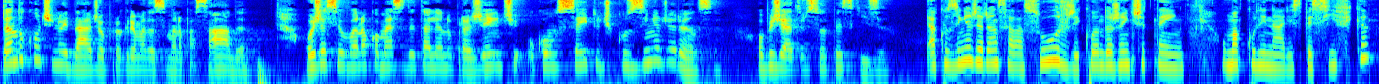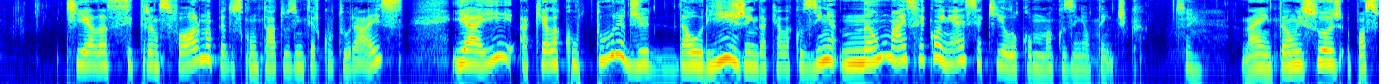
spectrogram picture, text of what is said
Dando continuidade ao programa da semana passada, hoje a Silvana começa detalhando para a gente o conceito de cozinha de herança, objeto de sua pesquisa. A cozinha de herança ela surge quando a gente tem uma culinária específica que ela se transforma pelos contatos interculturais e aí aquela cultura de, da origem daquela cozinha não mais reconhece aquilo como uma cozinha autêntica. Sim. Né? Então isso eu posso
